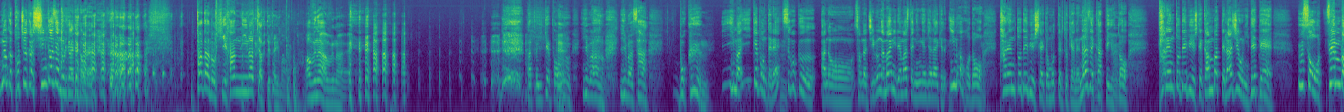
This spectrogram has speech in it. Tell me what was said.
なんか途中から新幹線乗り換えてた俺。ただの批判になっちゃってた今。危ない危ない。あとイケポン、え今今さ僕、今イケポンってね、すごくあのーそんな自分が前に出ますって人間じゃないけど今ほどタレントデビューしたいと思ってる時はねなぜかっていうと、タレントデビューして頑張ってラジオに出て、嘘を全部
